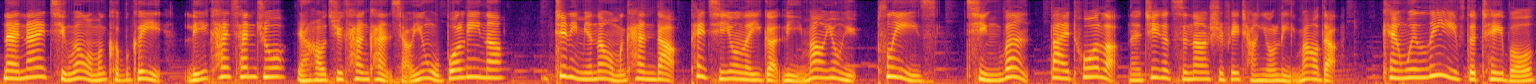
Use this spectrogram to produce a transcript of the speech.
奶奶，请问我们可不可以离开餐桌，然后去看看小鹦鹉波利呢？这里面呢，我们看到佩奇用了一个礼貌用语，please。请问，拜托了。那这个词呢是非常有礼貌的。Can we leave the table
